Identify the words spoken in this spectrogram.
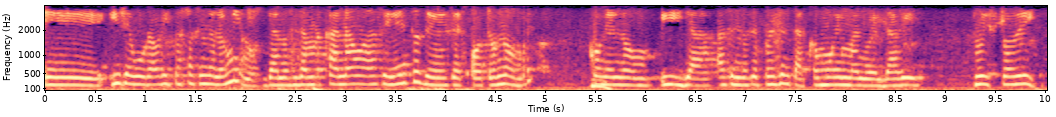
Eh, y seguro ahorita está haciendo lo mismo. Ya no se llama Cana Eventos, debe ser otro nombre. con el nombre y ya haciéndose presentar como Emanuel David Ruiz Rodríguez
